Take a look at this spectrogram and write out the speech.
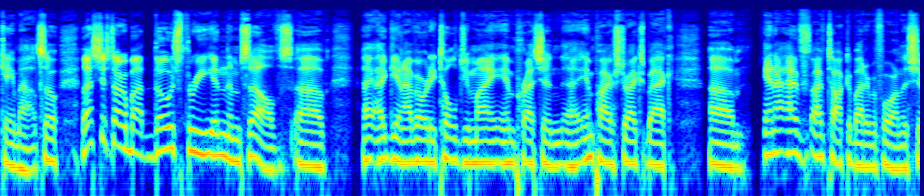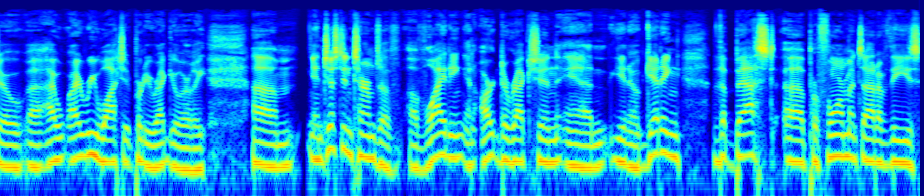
came out. So let's just talk about those three in themselves. Uh, I, again, I've already told you my impression. Uh, Empire Strikes Back, um, and I, have I've talked about it before on the show. Uh, I, I rewatch it pretty regularly, um, and just in terms of of lighting and art direction, and you know, getting the best uh, performance out of these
